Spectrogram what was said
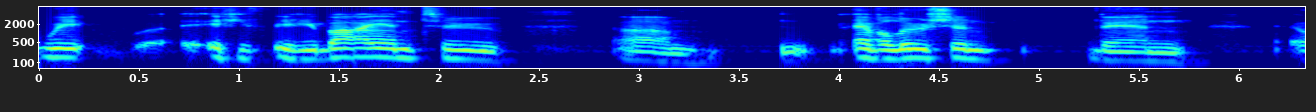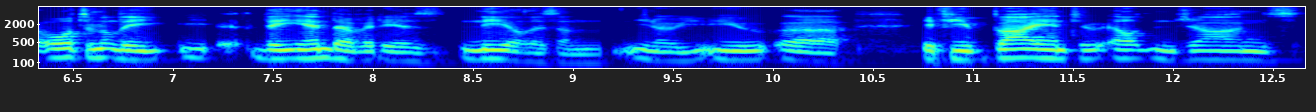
we, if you if you buy into um, evolution, then ultimately the end of it is nihilism. You know, you uh, if you buy into Elton John's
